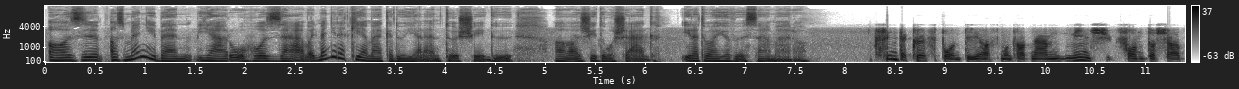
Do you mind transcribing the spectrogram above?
az, az mennyiben járó hozzá, vagy mennyire kiemelkedő jelentőségű a zsidóság, illetve a jövő számára? Szinte központi, azt mondhatnám, nincs fontosabb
